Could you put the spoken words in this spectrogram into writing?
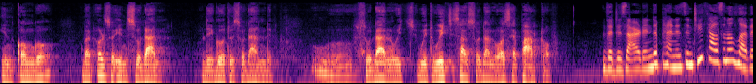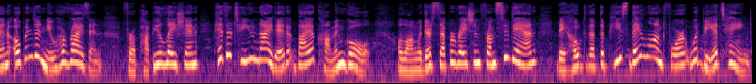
in Congo, but also in Sudan. They go to Sudan, Sudan, which, with which South Sudan was a part of. The desired independence in 2011 opened a new horizon for a population hitherto united by a common goal. Along with their separation from Sudan, they hoped that the peace they longed for would be attained,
